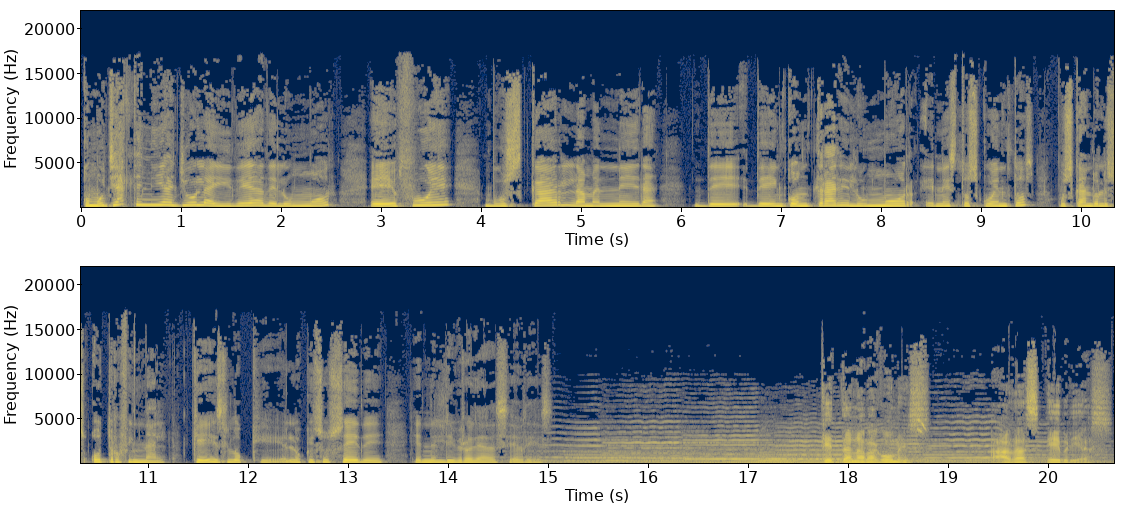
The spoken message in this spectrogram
como ya tenía yo la idea del humor, eh, fue buscar la manera de, de, encontrar el humor en estos cuentos buscándoles otro final, que es lo que, lo que sucede en el libro de Hadas Ebrias. Ketanaba Gómez, Hadas Ebrias.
